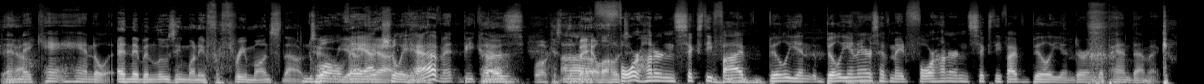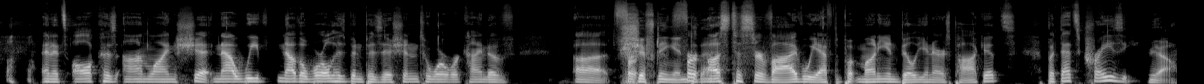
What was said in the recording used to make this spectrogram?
Yeah. and they can't handle it. And they've been losing money for three months now. Too. well, Yeah, they actually yeah. haven't because well, because the Uh, bailout. 465 billion billionaires have made 465 billion during the pandemic and it's all because online shit now we've now the world has been positioned to where we're kind of uh for, Shifting into for that. us to survive we have to put money in billionaires pockets but that's crazy yeah.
